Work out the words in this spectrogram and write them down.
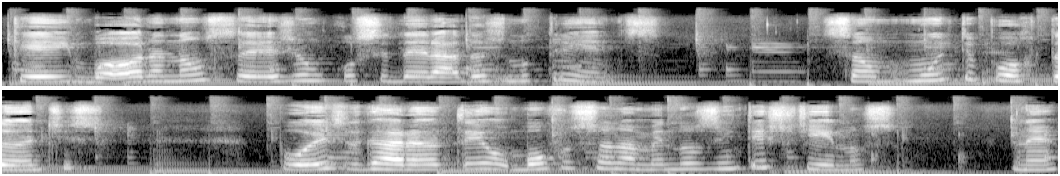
que, embora não sejam consideradas nutrientes, são muito importantes, pois garantem o bom funcionamento dos intestinos, né?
